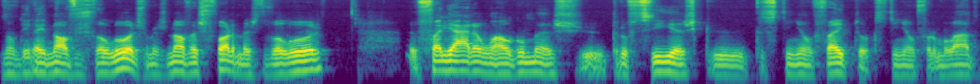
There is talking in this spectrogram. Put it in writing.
não direi novos valores, mas novas formas de valor, falharam algumas eh, profecias que, que se tinham feito ou que se tinham formulado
